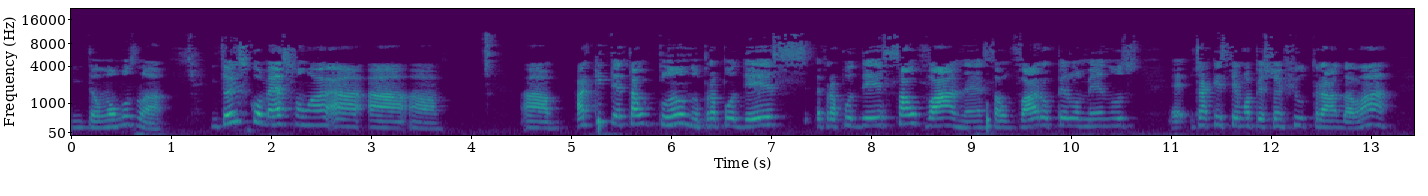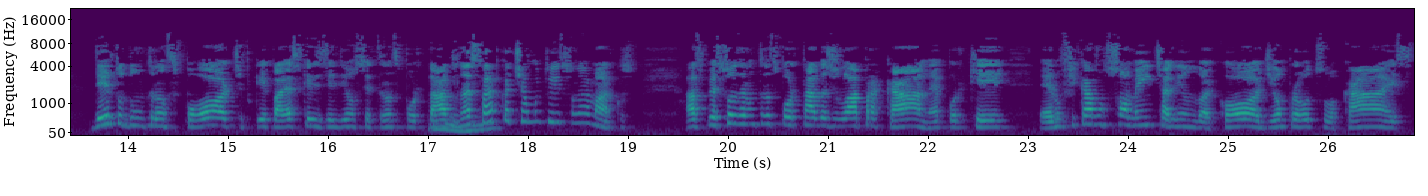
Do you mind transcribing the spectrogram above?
Então vamos lá. Então eles começam a, a, a, a arquitetar um plano para poder para poder salvar, né? Salvar ou pelo menos é, já que eles têm uma pessoa infiltrada lá dentro de um transporte, porque parece que eles iriam ser transportados. Uhum. Nessa época tinha muito isso, né, Marcos? As pessoas eram transportadas de lá para cá, né? Porque é, não ficavam somente ali no Doicode, iam para outros locais.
